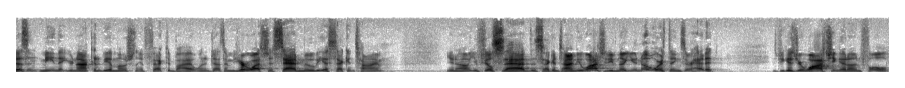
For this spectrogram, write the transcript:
doesn't mean that you're not going to be emotionally affected by it when it does. I mean, you ever watched a sad movie a second time? You know, you feel sad the second time you watch it, even though you know where things are headed. It's because you're watching it unfold.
